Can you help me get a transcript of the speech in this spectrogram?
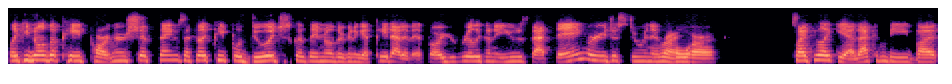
like, you know, the paid partnership things. I feel like people do it just because they know they're going to get paid out of it. But are you really going to use that thing or are you just doing it Right. for? So I feel like, yeah, that can be, but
